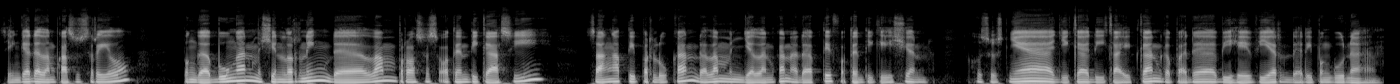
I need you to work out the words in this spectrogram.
Sehingga dalam kasus real, penggabungan machine learning dalam proses autentikasi sangat diperlukan dalam menjalankan adaptive authentication, khususnya jika dikaitkan kepada behavior dari pengguna.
